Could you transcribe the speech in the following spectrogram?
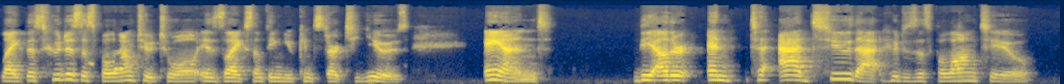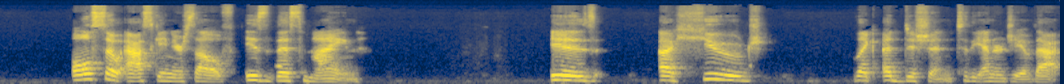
like this who does this belong to tool is like something you can start to use. And the other, and to add to that, who does this belong to? Also asking yourself, is this mine? Is a huge like addition to the energy of that.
